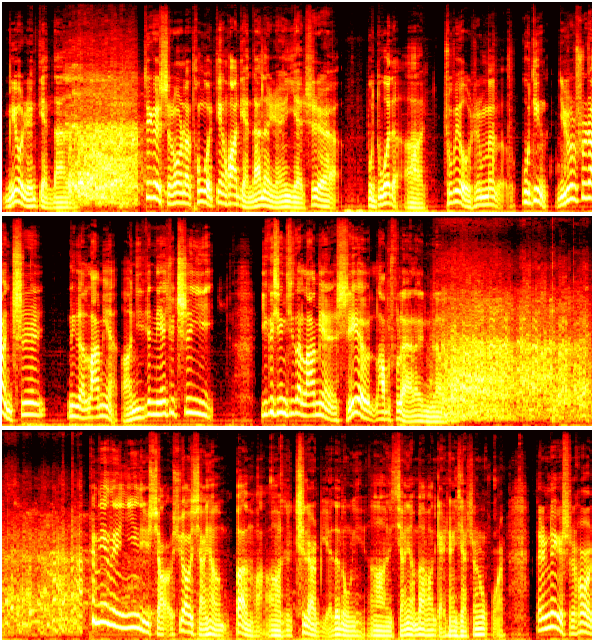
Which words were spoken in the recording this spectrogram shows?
没有人点单了。这个时候呢，通过电话点单的人也是不多的啊，除非有什么固定的。你就是说让你吃那个拉面啊，你这连续吃一一个星期的拉面，谁也拉不出来了，你知道吗？肯定得，你得想需要想想办法啊，就吃点别的东西啊，想想办法改善一下生活。但是那个时候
